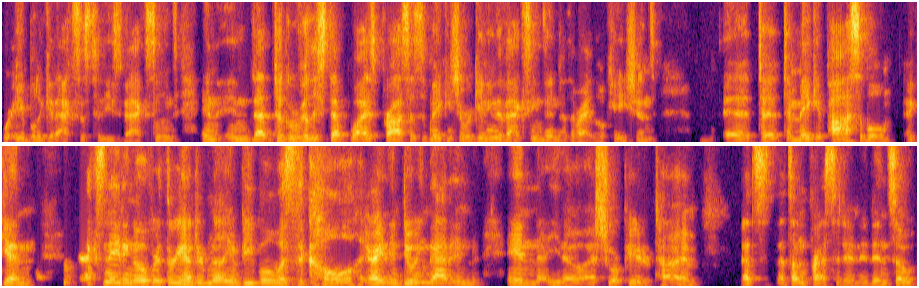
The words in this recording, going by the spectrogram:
were able to get access to these vaccines. And, and that took a really stepwise process of making sure we're getting the vaccines into the right locations uh, to, to make it possible. Again, vaccinating over 300 million people was the goal, right? And doing that in, in you know, a short period of time that's that's unprecedented. And so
